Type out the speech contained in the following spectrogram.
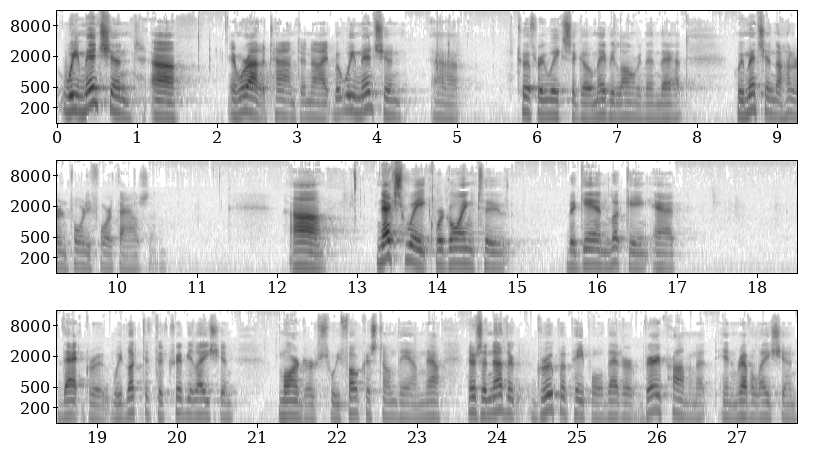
We mentioned, uh, and we're out of time tonight, but we mentioned uh, two or three weeks ago, maybe longer than that, we mentioned the 144,000. Uh, next week, we're going to begin looking at that group. We looked at the tribulation martyrs, we focused on them. Now, there's another group of people that are very prominent in Revelation,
